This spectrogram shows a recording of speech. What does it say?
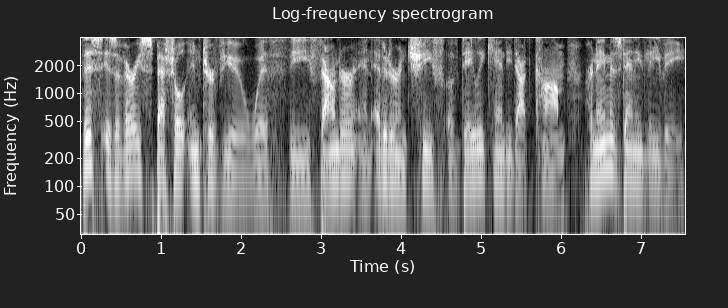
This is a very special interview with the founder and editor in chief of DailyCandy.com. Her name is Danny Levy,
